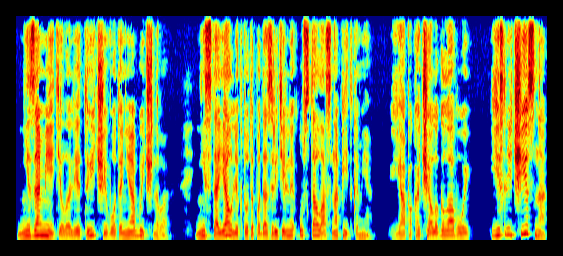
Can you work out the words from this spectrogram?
не заметила ли ты чего-то необычного? Не стоял ли кто-то подозрительный у стола с напитками? Я покачала головой. Если честно,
